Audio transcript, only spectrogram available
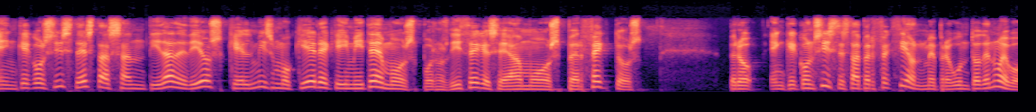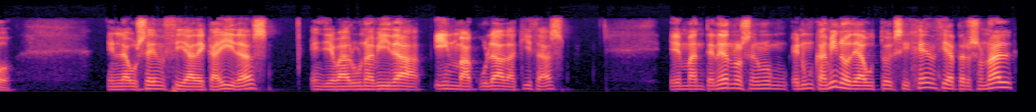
¿En qué consiste esta santidad de Dios que Él mismo quiere que imitemos? Pues nos dice que seamos perfectos. Pero, ¿en qué consiste esta perfección? Me pregunto de nuevo. En la ausencia de caídas, en llevar una vida inmaculada quizás, en mantenernos en un, camino de autoexigencia personal,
